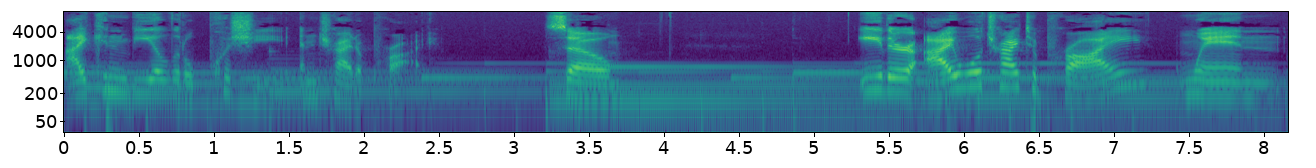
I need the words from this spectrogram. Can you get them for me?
I can be a little pushy and try to pry. So either I will try to pry when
